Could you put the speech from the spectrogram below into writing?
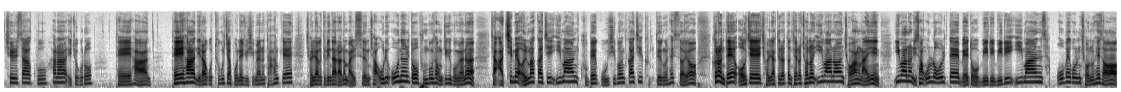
7491 이쪽으로 대한 대한이라고 두 글자 보내주시면 다 함께 전략을 드린다라는 말씀. 자, 우리 오늘도 분봉상 움직임 보면은 자, 아침에 얼마까지 2만 950원까지 급등을 했어요. 그런데 어제 전략 드렸던 대로 저는 2만 원 저항 라인 2만 원 이상 올라올 때 매도 미리 미리 2만 500원 전후해서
